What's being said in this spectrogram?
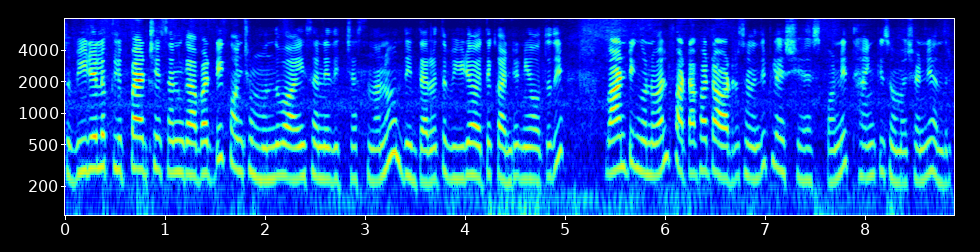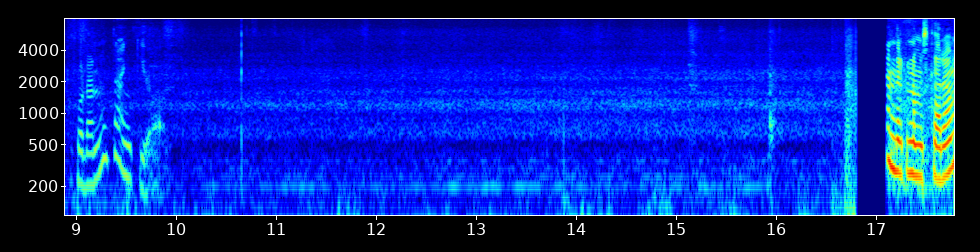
సో వీడియోలో క్లిప్ యాడ్ చేశాను కాబట్టి కొంచెం ముందు వాయిస్ అనేది ఇచ్చేస్తున్నాను. దీని తర్వాత వీడియో అయితే కంటిన్యూ అవుతుంది. వాంటింగ్ ఉన్న వాళ్ళు ఫటాఫట్ ఆర్డర్స్ అనేది ప్లేస్ చేసుకోండి. థ్యాంక్ యూ సో మచ్ అండి అందరికీ కూడాను. Thank you all. అందరికీ నమస్కారం.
